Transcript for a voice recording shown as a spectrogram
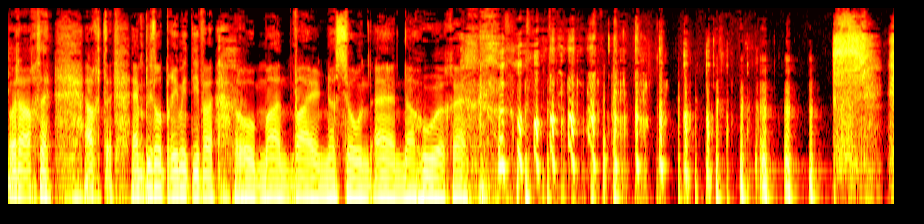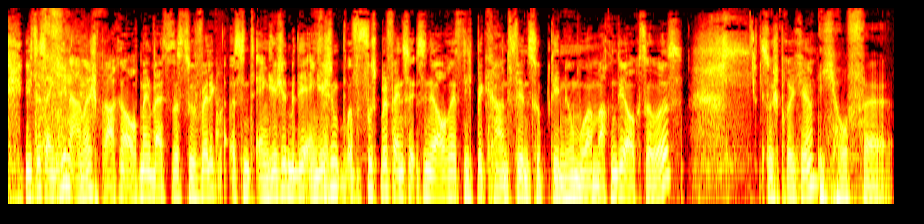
Oder auch, auch ein bisschen primitiver Roman Wallner Sohn einer Hure. Ist das eigentlich in anderen Sprachen auch? Man weiß das zufällig. Sind englische, die englischen Fußballfans sind ja auch jetzt nicht bekannt für einen subtilen Humor. Machen die auch sowas? So Sprüche? Ich hoffe.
